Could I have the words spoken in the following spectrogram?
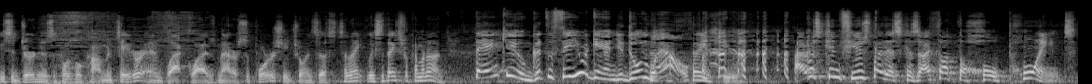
Lisa Durden is a political commentator and Black Lives Matter supporter. She joins us tonight. Lisa, thanks for coming on. Thank you. Good to see you again. You're doing well. Thank you. I was confused by this because I thought the whole point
